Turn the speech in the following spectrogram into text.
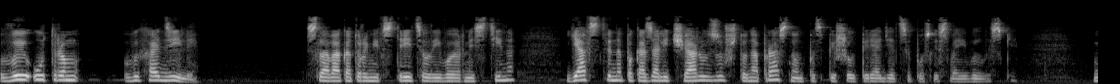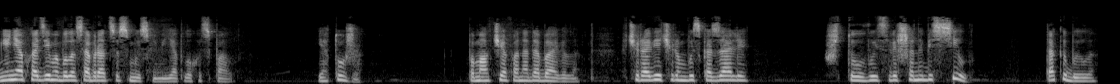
«Вы утром выходили». Слова, которыми встретила его Эрнестина, — явственно показали Чарльзу, что напрасно он поспешил переодеться после своей вылазки. Мне необходимо было собраться с мыслями, я плохо спал. Я тоже. Помолчав, она добавила, «Вчера вечером вы сказали, что вы совершенно без сил». Так и было.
